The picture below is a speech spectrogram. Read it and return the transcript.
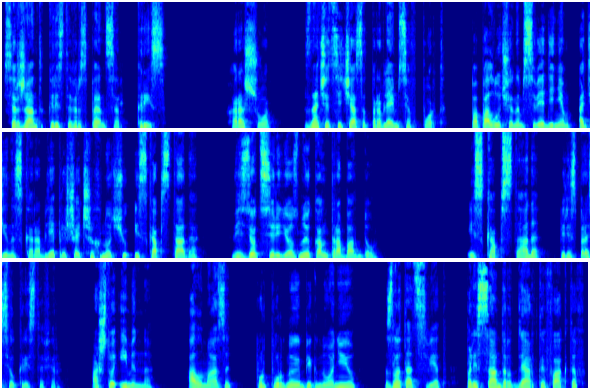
«Сержант Кристофер Спенсер. Крис». «Хорошо. Значит, сейчас отправляемся в порт. По полученным сведениям, один из кораблей, пришедших ночью из Капстада, везет серьезную контрабанду». «Из Капстада?» – переспросил Кристофер. А что именно? Алмазы, пурпурную бигнонию, златоцвет, палисандр для артефактов?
